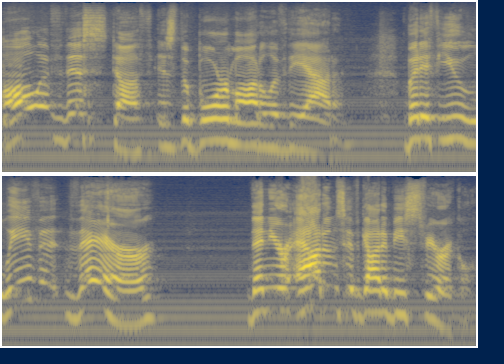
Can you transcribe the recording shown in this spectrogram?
all of this stuff is the Bohr model of the atom. But if you leave it there, then your atoms have got to be spherical.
